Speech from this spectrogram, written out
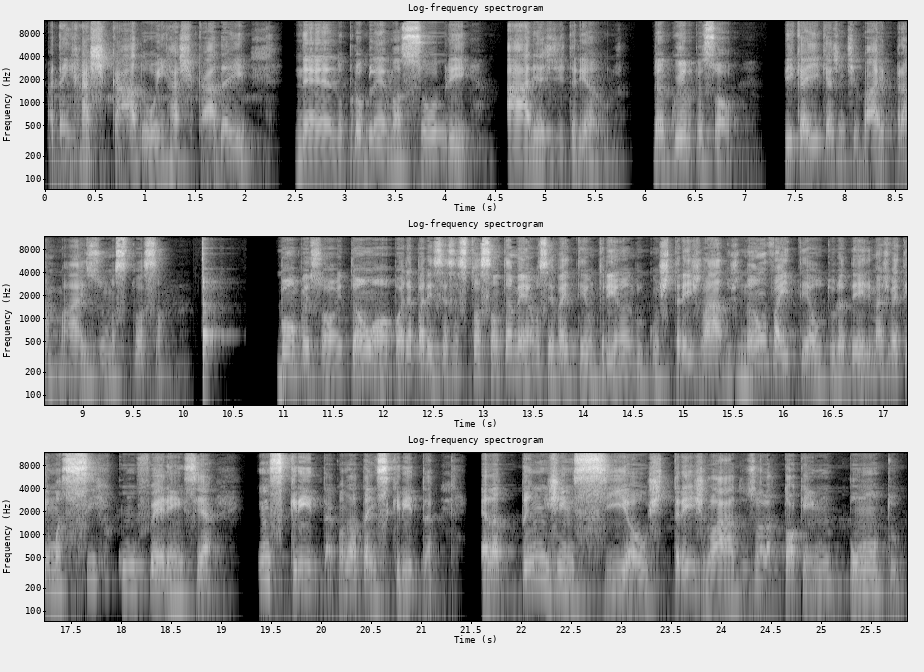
vai estar enrascado ou enrascada aí né, no problema sobre áreas de triângulo. Tranquilo, pessoal? Fica aí que a gente vai para mais uma situação. Bom, pessoal, então ó, pode aparecer essa situação também. Ó. Você vai ter um triângulo com os três lados, não vai ter a altura dele, mas vai ter uma circunferência inscrita. Quando ela está inscrita, ela tangencia os três lados, ó, ela toca em um ponto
